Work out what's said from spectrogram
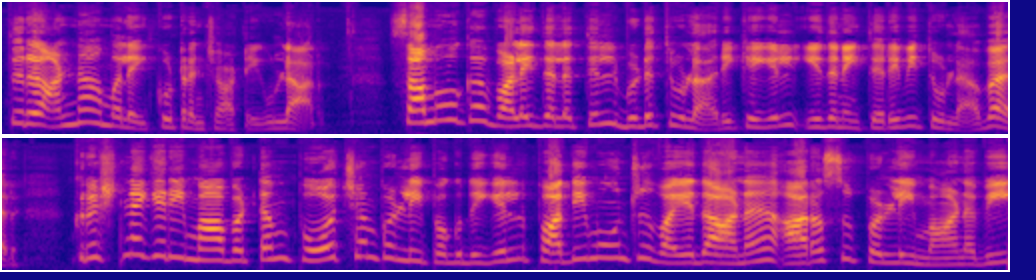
திரு அண்ணாமலை குற்றம் சாட்டியுள்ளாா் சமூக வலைதளத்தில் விடுத்துள்ள அறிக்கையில் இதனை தெரிவித்துள்ள அவர் கிருஷ்ணகிரி மாவட்டம் போச்சம்பள்ளி பகுதியில் பதிமூன்று வயதான அரசு பள்ளி மாணவி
